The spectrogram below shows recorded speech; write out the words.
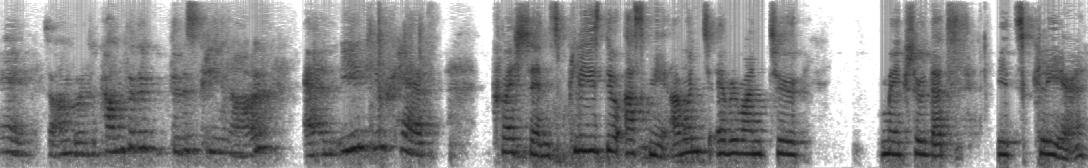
Okay, so I'm going to come to the, to the screen now. And if you have questions, please do ask me. I want everyone to make sure that it's clear.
